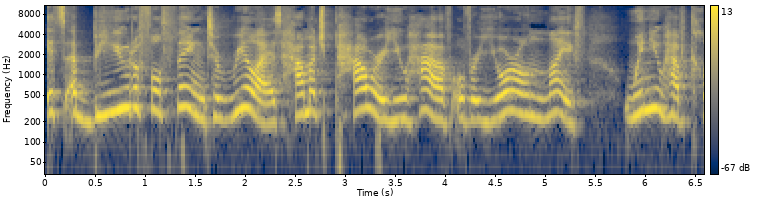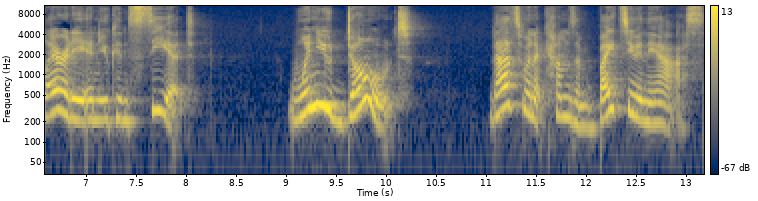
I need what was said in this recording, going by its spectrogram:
It's a beautiful thing to realize how much power you have over your own life when you have clarity and you can see it. When you don't, that's when it comes and bites you in the ass.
